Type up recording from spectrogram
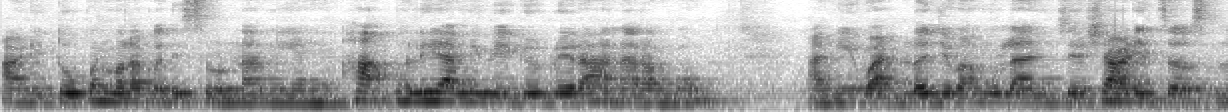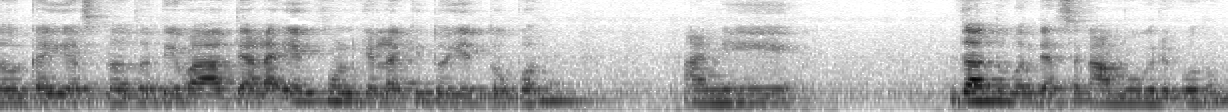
आणि तो पण मला कधीच सोडणार नाही आहे. हां भले आम्ही वेगवेगळे राहणार आहोत. आणि वाटलं जेव्हा मुलांचे शाळेचं असलं काही असलं तर तेव्हा त्याला एक फोन केला की तो येतो पण. आणि जातो पण त्याचं काम वगैरे करून.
